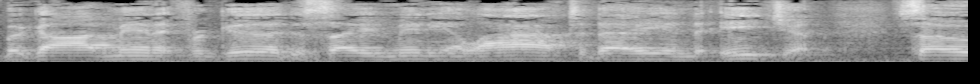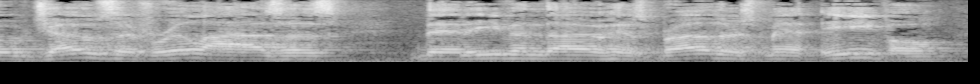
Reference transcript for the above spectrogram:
but God meant it for good to save many alive today into Egypt. So Joseph realizes that even though his brothers meant evil,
